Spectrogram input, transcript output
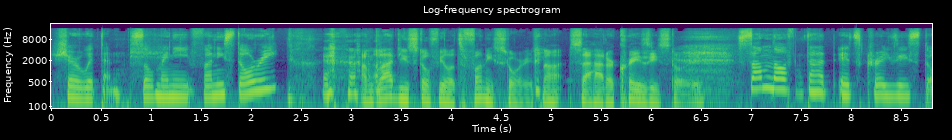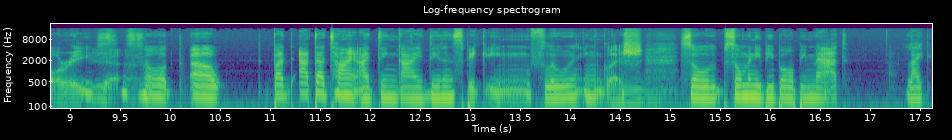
share with them so many funny story. I'm glad you still feel it's funny stories, not sad or crazy stories. some of that it's crazy stories. So, uh, but at that time, I think I didn't speak in fluent English. So, so many people will be mad. Like,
